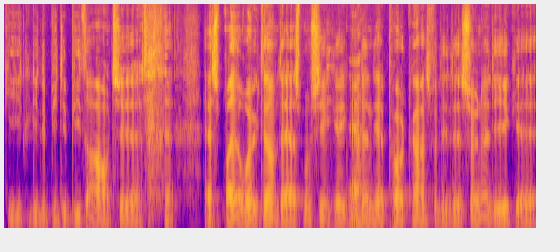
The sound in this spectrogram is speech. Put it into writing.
give et lille bitte bidrag til at, at sprede rygter om deres musik ikke, ja. Med den her podcast, fordi det er synd, at de ikke øh,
